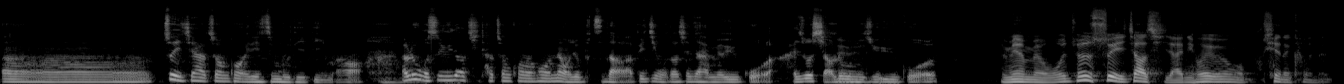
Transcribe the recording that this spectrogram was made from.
嗯，最佳状况一定是目的地嘛，哦，啊，如果是遇到其他状况的话，那我就不知道了，毕竟我到现在还没有遇过了。还是说小鹿你已经遇过了？没有没有，我就是睡一觉起来，你会拥有无限的可能。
